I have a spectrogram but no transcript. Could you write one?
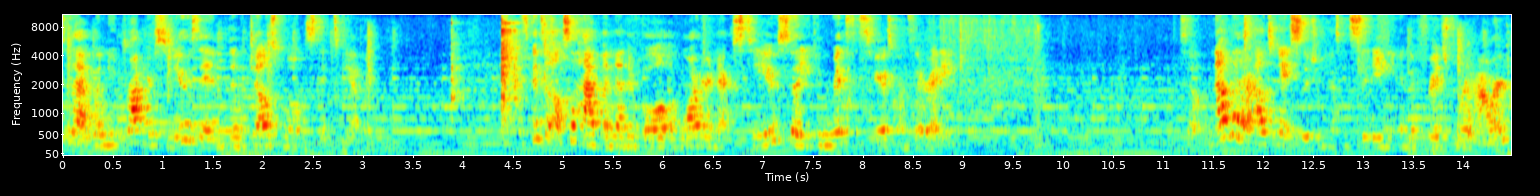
so that when you drop your spheres in, the gels won't stick together. It's good to also have another bowl of water next to you so you can rinse the spheres once they're ready. So now that our alginate solution has been sitting in the fridge for an hour,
